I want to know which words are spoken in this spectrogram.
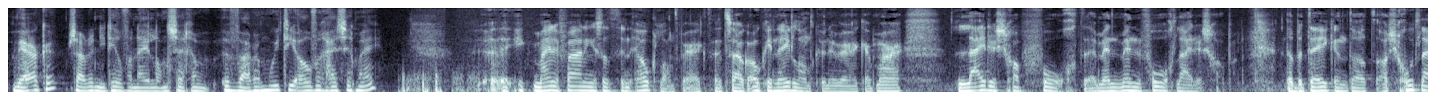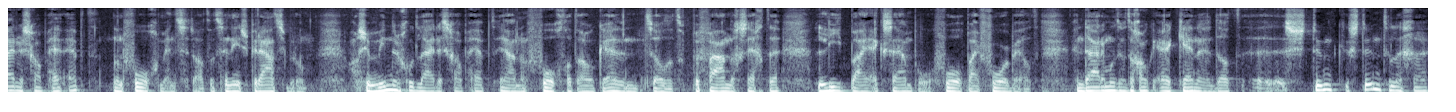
werken? Zouden niet heel veel Nederlanders zeggen waar bemoeit die overheid zich mee? Uh, ik, mijn ervaring is dat het in elk land werkt. Het zou ook in Nederland kunnen werken. Maar leiderschap volgt. Men, men volgt leiderschap. Dat betekent dat als je goed leiderschap hebt, dan volgen mensen dat. Dat is een inspiratiebron. Als je minder goed leiderschap hebt, ja, dan volgt dat ook. Hè. Zoals het befaamde gezegde, lead by example, volg bij voorbeeld. En daarom moeten we toch ook erkennen dat uh, stunk, stuntelige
